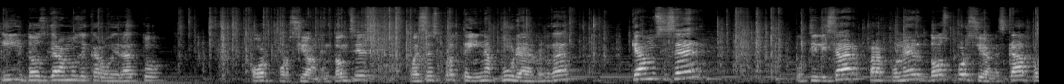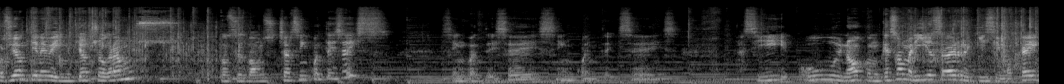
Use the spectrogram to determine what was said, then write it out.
y 2 gramos de carbohidrato por porción. Entonces, pues es proteína pura, ¿verdad? ¿Qué vamos a hacer? Utilizar para poner dos porciones. Cada porción tiene 28 gramos. Entonces vamos a echar 56. 56, 56. Así, uy, no, con queso amarillo sabe riquísimo, ¿ok?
